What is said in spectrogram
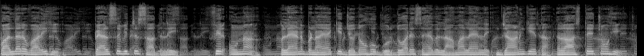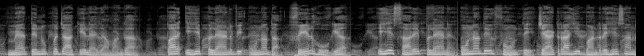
ਪਾਰਲਰ ਵਾਲੀ ਹੀ ਪੈਲਸ ਵਿੱਚ ਸੱਦ ਲਈ। ਫਿਰ ਉਹਨਾਂ ਪਲਾਨ ਬਣਾਇਆ ਕਿ ਜਦੋਂ ਉਹ ਗੁਰਦੁਆਰੇ ਸਾਹਿਬ ਲਾਵਾਂ ਲੈਣ ਲਈ ਜਾਣਗੇ ਤਾਂ ਰਾਸਤੇ 'ਚੋਂ ਹੀ ਮੈਂ ਤੈਨੂੰ ਭਜਾ ਕੇ ਲੈ ਜਾਵਾਂਗਾ। ਪਰ ਇਹ ਪਲਾਨ ਵੀ ਉਹਨਾਂ ਦਾ ਫੇਲ ਹੋ ਗਿਆ। ਇਹ ਸਾਰੇ ਪਲਾਨ ਉਹਨਾਂ ਦੇ ਫੋਨ ਤੇ ਚੈਟ ਰਾਹੀਂ ਬਣ ਰਹੇ ਸਨ।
